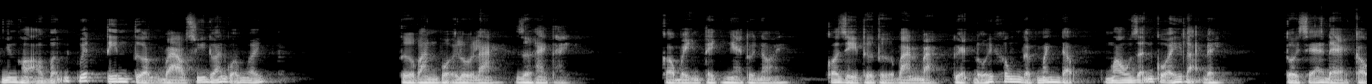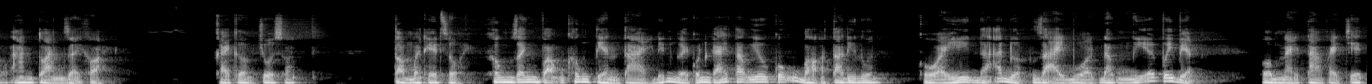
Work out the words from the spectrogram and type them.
Nhưng họ vẫn quyết tin tưởng vào suy đoán của ông ấy. Từ văn vội lùi lại, giơ hai tay. Cậu bình tĩnh nghe tôi nói, Có gì từ từ bàn bạc Tuyệt đối không được manh động, Mau dẫn cô ấy lại đây. Tôi sẽ để cậu an toàn rời khỏi. Cái cường chua xót. Tóm mất hết rồi, Không danh vọng, không tiền tài, Đến người con gái tao yêu cũng bỏ tao đi luôn. Cô ấy đã được giải bùa đồng nghĩa với việc Hôm nay tao phải chết.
